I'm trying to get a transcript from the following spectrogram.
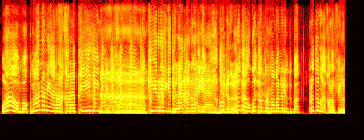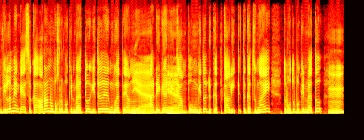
Wow, mau ke mana nih arah karetnya ini? Bikin ke kanan, ke kiri gitu Gila kayak tumbuh tiga. ya, Oh, judul. gue tau, gue perumpamaan yang lebih tepat. Lu tau gak kalau film-film yang kayak suka orang numpuk-numpukin batu gitu yang buat yang Iya, adegan di iya. kampung gitu deket kali deket sungai tumpuk-tumpukin batu. Hmm.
